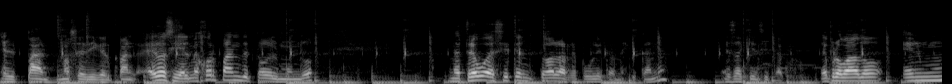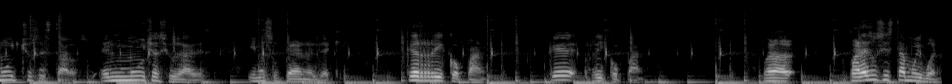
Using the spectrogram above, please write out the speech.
El pan, no se diga el pan. Eso sí, el mejor pan de todo el mundo. Me atrevo a decir que en toda la República Mexicana es aquí en Zitácuaro. He probado en muchos estados, en muchas ciudades y no superan el de aquí. Qué rico pan, qué rico pan. Bueno, para eso sí está muy bueno.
